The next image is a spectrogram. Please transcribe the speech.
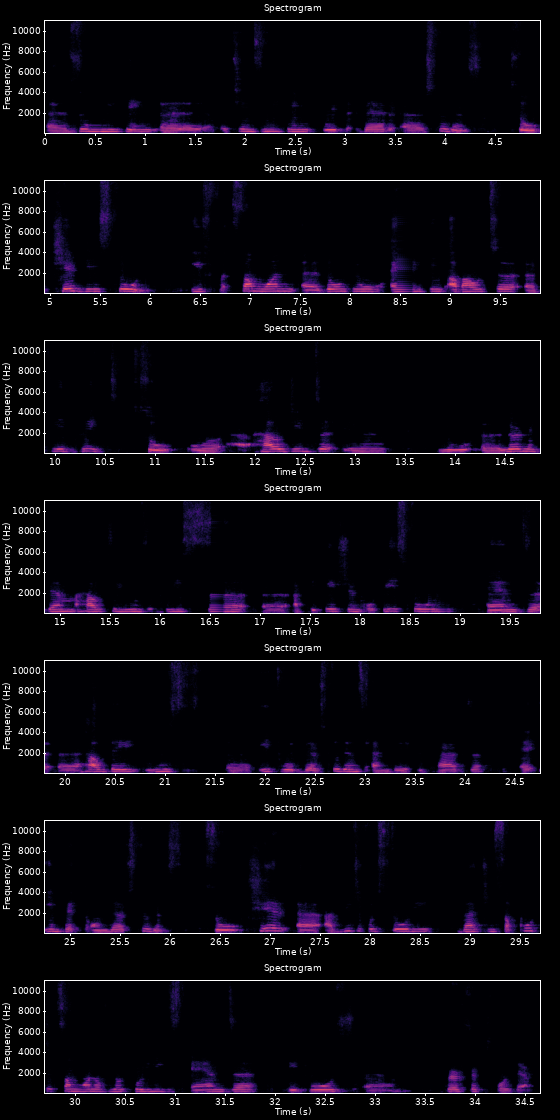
uh, Zoom meeting, uh, Teams meeting with their uh, students. So share this story. If someone don't know anything about Flipgrid, so how did you uh, learn them how to use this uh, uh, application or this tool and how they use it with their students and it had impact on their students. So share a beautiful story that you supported some one of your colleagues and it was um, perfect for them.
